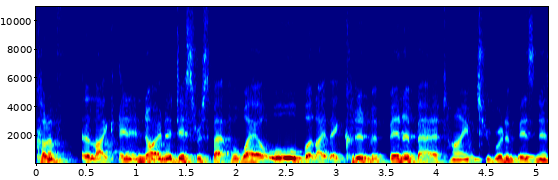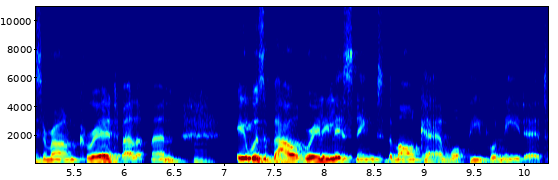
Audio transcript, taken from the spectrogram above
kind of like not in a disrespectful way at all, but like there couldn't have been a better time to run a business around career development. Mm it was about really listening to the market and what people needed.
